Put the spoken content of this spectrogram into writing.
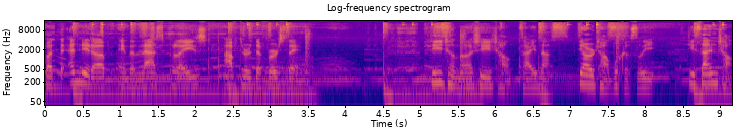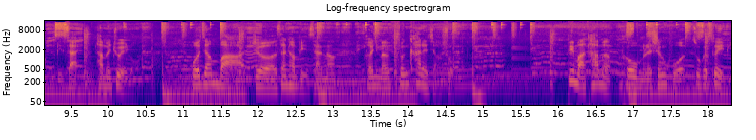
but they ended up in the last place after the first day. 第一场呢是一场灾难，第二场不可思议，第三场比赛他们坠落。 我将把这三场比赛呢和你们分开来讲述，并把他们和我们的生活做个对比。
